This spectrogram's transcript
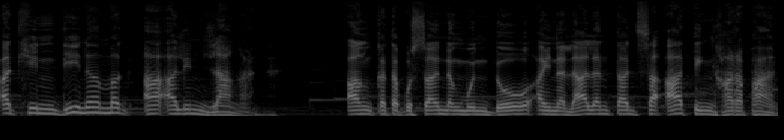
at hindi na mag-aalinlangan. Ang katapusan ng mundo ay nalalantad sa ating harapan.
